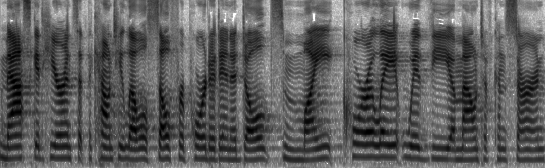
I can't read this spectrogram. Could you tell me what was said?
mask adherence at the county level self-reported in adults might correlate with the amount of concern.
